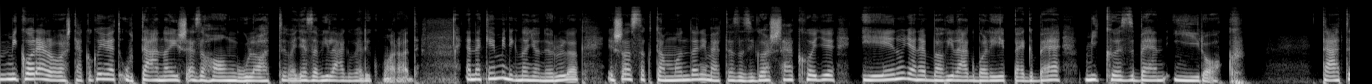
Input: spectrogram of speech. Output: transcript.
mikor elolvasták a könyvet, utána is ez a hangulat, vagy ez a világ velük marad. Ennek én mindig nagyon örülök, és azt szoktam mondani, mert ez az igazság, hogy én ugyanebbe a világba lépek be, miközben írok. Tehát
